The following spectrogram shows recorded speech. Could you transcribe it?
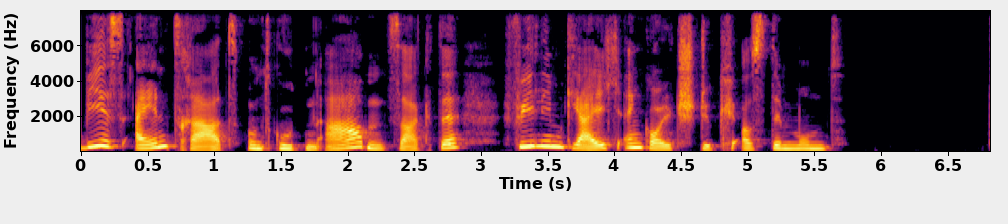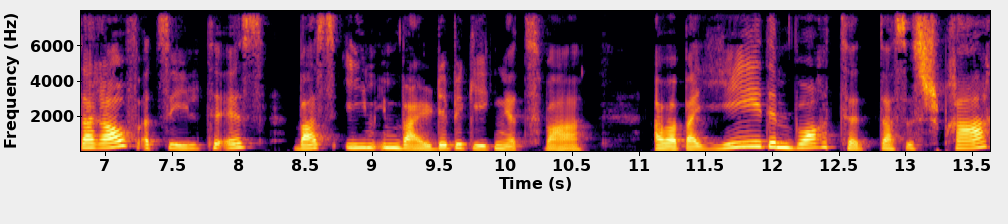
Wie es eintrat und guten Abend sagte, fiel ihm gleich ein Goldstück aus dem Mund. Darauf erzählte es, was ihm im Walde begegnet war, aber bei jedem Worte, das es sprach,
